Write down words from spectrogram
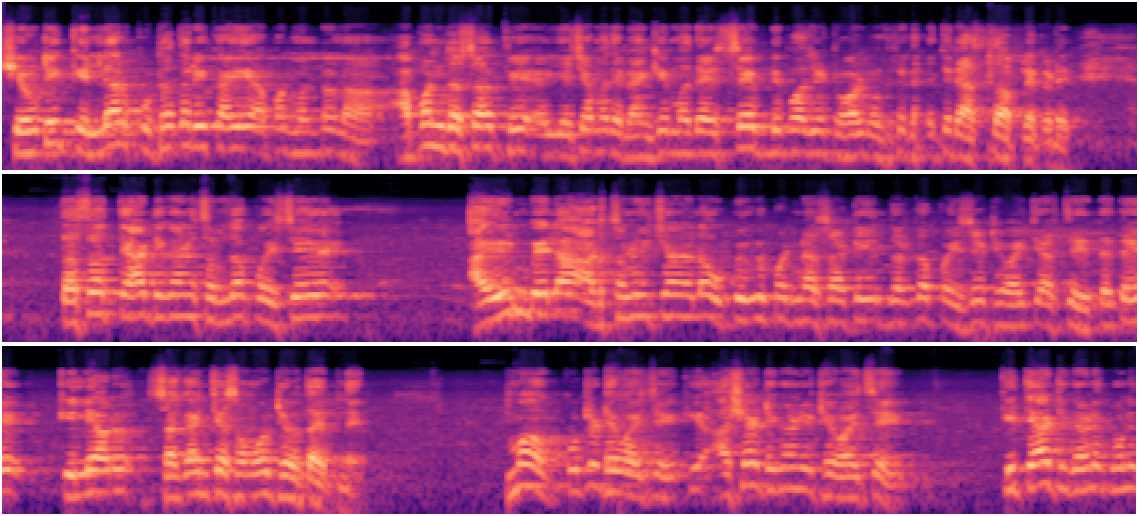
शेवटी किल्ल्यावर कुठंतरी काही आपण म्हणतो ना आपण जसं फे याच्यामध्ये बँकेमध्ये सेफ डिपॉझिट वॉल्ट वगैरे काहीतरी असतं आपल्याकडे. तसं त्या ठिकाणी समजा पैसे ऐन वेळेला अडचणीच्या वेळेला उपयोगी पडण्यासाठी जर का पैसे ठेवायचे असतील तर ते किल्ल्यावर सगळ्यांच्या समोर ठेवता येत नाही. मग कुठे ठेवायचे? की अशा ठिकाणी ठेवायचे की त्या ठिकाणी कोणी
